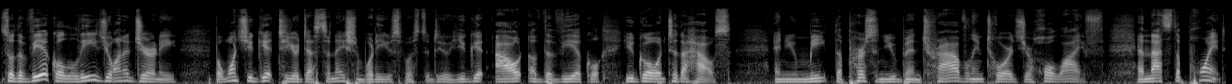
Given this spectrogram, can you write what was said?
So the vehicle leads you on a journey, but once you get to your destination, what are you supposed to do? You get out of the vehicle, you go into the house, and you meet the person you've been traveling towards your whole life. And that's the point.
